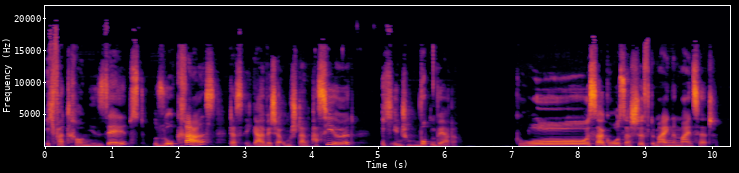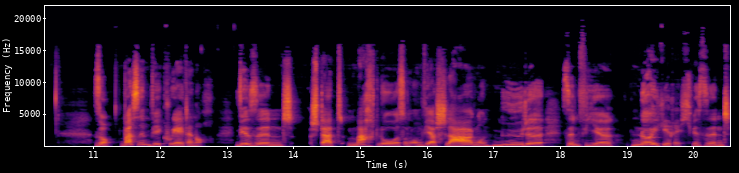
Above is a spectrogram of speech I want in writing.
ich vertraue mir selbst so krass, dass egal welcher Umstand passiert, ich ihn schon wuppen werde. Großer, großer Shift im eigenen Mindset. So, was sind wir Creator noch? Wir sind statt machtlos und irgendwie erschlagen und müde, sind wir neugierig. Wir sind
